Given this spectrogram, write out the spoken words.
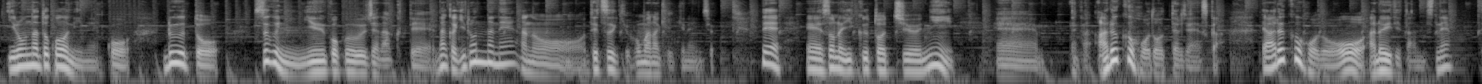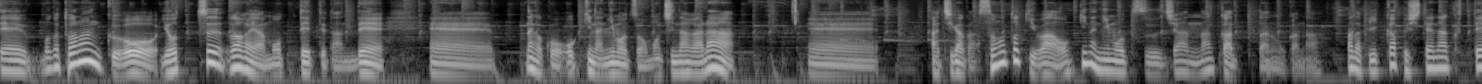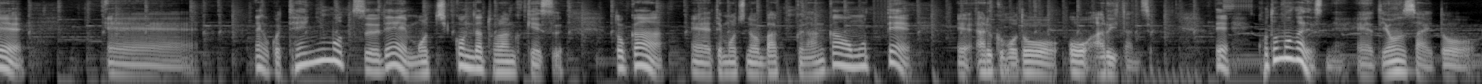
いろんなところにねこうルートすぐに入国じゃなくてなんかいろんなねあの手続きを踏まなきゃいけないんですよ。で、えーその行く途中に、えーなんか歩く歩道ってあるじゃないですか。で歩く歩道を歩いてたんですね。で僕はトランクを4つ我が家持ってってたんで、えーなんかこう大きな荷物を持ちながら、えーあ違うかその時は大きな荷物じゃなかったのかなまだピックアップしてなくて、えーなんかこれ手荷物で持ち込んだトランクケースとか、えー手持ちのバッグなんかを持って、えー歩く歩道を歩いたんですよ。で子供がですね、えーと4歳と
